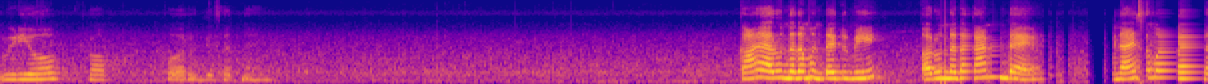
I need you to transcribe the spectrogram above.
व्हिडिओ प्रॉपर दिसत नाही. काय अरुण दादा म्हणताय तुम्ही? अरुण दादा काय म्हणताय? नाही समज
